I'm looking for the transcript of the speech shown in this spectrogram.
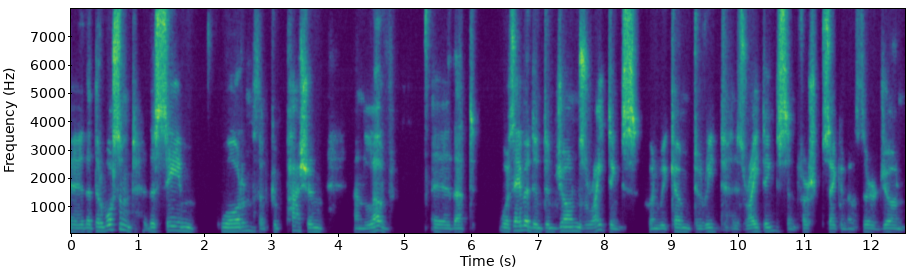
uh, that there wasn't the same warmth and compassion and love uh, that was evident in John's writings when we come to read his writings in first, second, and third John,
